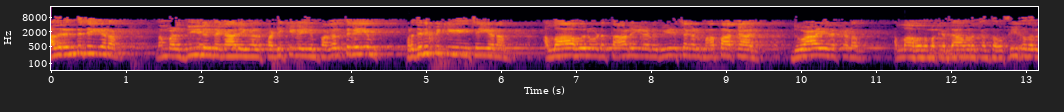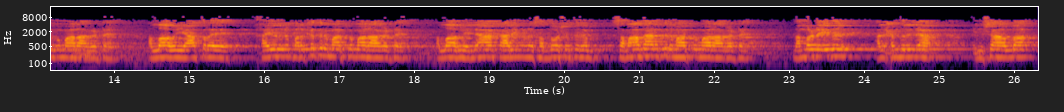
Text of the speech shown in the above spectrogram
അതിനെന്ത് ചെയ്യണം? നമ്മൾ ദീനിന്റെ കാര്യങ്ങൾ പഠിക്കുകയും പകർത്തുകയും പ്രചരിപ്പിക്കുകയും ചെയ്യണം. അള്ളാഹുവിനോട് താണുകയാണ് വീഴ്ചകൾ മാപ്പാക്കാൻ ദുവായിരക്കണം അള്ളാഹു നമുക്ക് എല്ലാവർക്കും തൗഫീഖ് നൽകുമാറാകട്ടെ. അള്ളാഹു യാത്രയെ ഹൈറിനും വർക്കത്തിനുമാക്കുമാറാകട്ടെ അള്ളാഹു എല്ലാ കാര്യങ്ങളും സന്തോഷത്തിലും സമാധാനത്തിലുമാക്കുമാറാകട്ടെ. നമ്മളുടെ ഇത് അലഹമില്ല ഇൻഷാ അള്ളാഹ്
